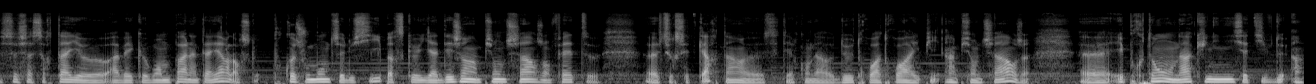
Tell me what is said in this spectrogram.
ce chasseur taille euh, avec Wampa à l'intérieur. Alors, pourquoi je vous montre celui-ci? Parce qu'il y a déjà un pion de charge en fait euh, sur cette carte. Hein, c'est-à-dire qu'on a 2, 3, 3 et puis un pion de charge. et pourtant, on n'a qu'une initiative de 1.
